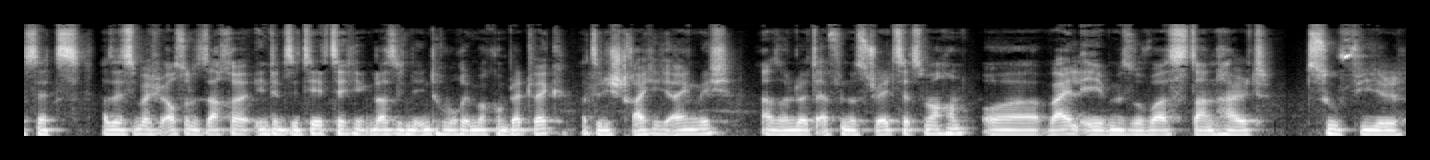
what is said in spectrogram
Sets. Also das ist zum Beispiel auch so eine Sache, Intensitätstechnik lasse ich in der Introwoche immer komplett weg, also die streiche ich eigentlich. Also wenn Leute einfach nur Straight Sets machen, äh, weil eben sowas dann halt zu viel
